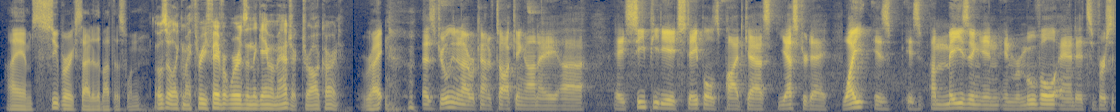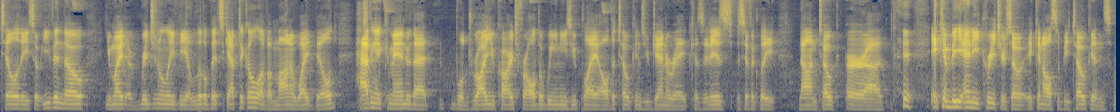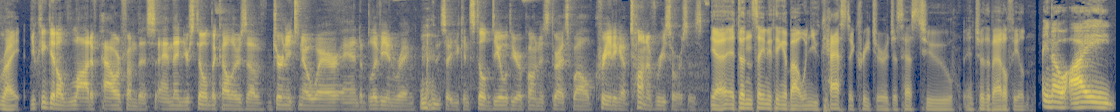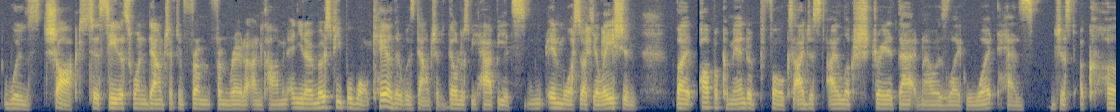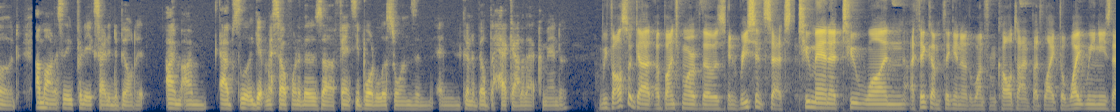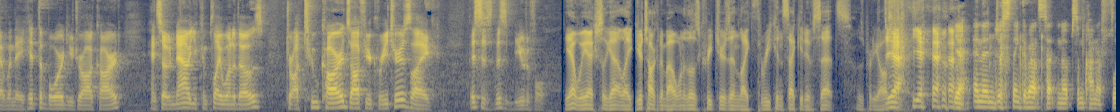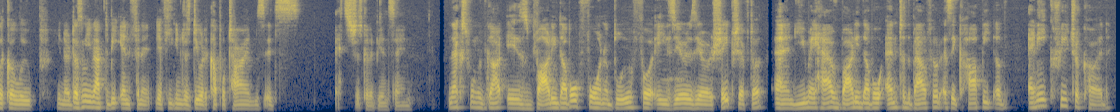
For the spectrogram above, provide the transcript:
I am super excited about this one. Those are like my three favorite words in the game of Magic. Draw a card. Right? As Julian and I were kind of talking on a uh, a CPDH Staples podcast yesterday, white is is amazing in in removal and its versatility. So even though you might originally be a little bit skeptical of a mono white build, having a commander that will draw you cards for all the weenies you play, all the tokens you generate, because it is specifically non-token or uh, it can be any creature, so it can also be tokens. Right. You can get a lot of power from this, and then you're still in the colors of Journey to Nowhere and Oblivion Ring, so you can still deal with your opponent's threats while creating a ton of resources. Yeah, it doesn't say anything about when you cast a creature, it just has to enter the battlefield. You know, I was shocked to see this one downshifted from from rare to uncommon, and you know, most people won't care that it was downshifted; they'll just be happy it's in more circulation. But Pauper Commander folks, I just I looked straight at that and I was like, what has just occurred? I'm honestly pretty excited to build it. I'm I'm absolutely getting myself one of those uh, fancy borderless ones and and gonna build the heck out of that commander. We've also got a bunch more of those in recent sets. Two mana, two one. I think I'm thinking of the one from Kaldheim, but like the white weenies that when they hit the board, you draw a card, and so now you can play one of those, draw two cards off your creatures. Like this is this is beautiful. Yeah, we actually got like you're talking about one of those creatures in like three consecutive sets. It was pretty awesome. Yeah, yeah. yeah, and then just think about setting up some kind of flicker loop. You know, it doesn't even have to be infinite. If you can just do it a couple times, it's it's just going to be insane. Next one we've got is Body Double, 4 and a blue for a 0 0 shapeshifter, and you may have Body Double enter the battlefield as a copy of any creature card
